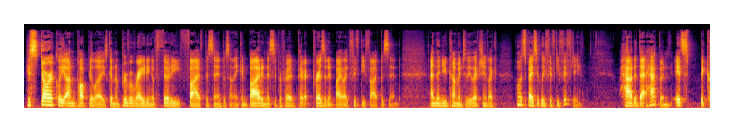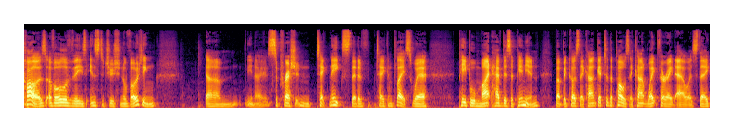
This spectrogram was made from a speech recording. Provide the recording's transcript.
historically unpopular. He's got an approval rating of 35% or something, and Biden is the preferred president by like 55%. And then you come into the election, you're like, oh, it's basically 50 50. How did that happen? It's because of all of these institutional voting, um, you know, suppression techniques that have taken place where people might have this opinion, but because they can't get to the polls, they can't wait for eight hours, they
